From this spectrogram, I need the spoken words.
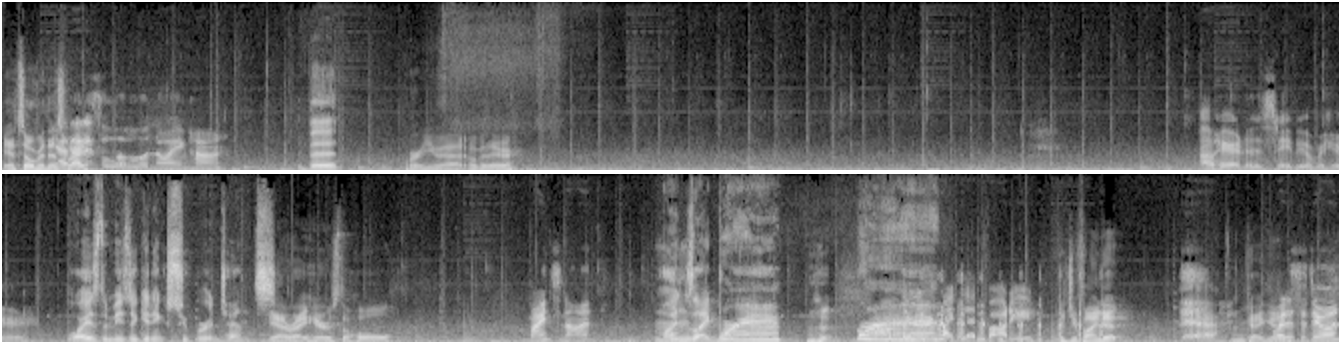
It's over this yeah, way. that is a little annoying, huh? a bit. Where are you at? Over there? Oh, here it is, maybe over here. Why is the music getting super intense? Yeah, right here is the hole. Mine's not. Mine's like. My dead body. Did you find it? Yeah. Okay, good. What is it doing?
